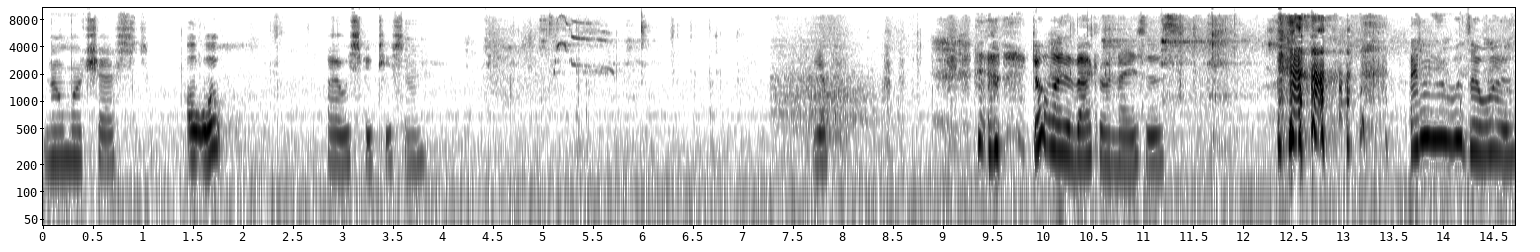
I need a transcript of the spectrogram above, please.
no more chest. Oh, whoa. I always speak too soon. Yep. don't mind the background noises. I don't know what that was.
